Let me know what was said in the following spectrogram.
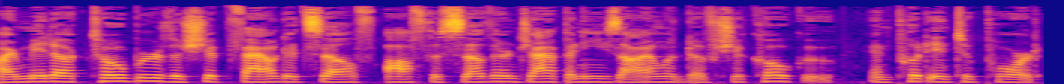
By mid October, the ship found itself off the southern Japanese island of Shikoku and put into port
